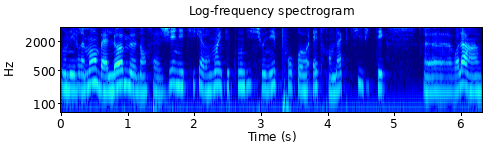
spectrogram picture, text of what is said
On est vraiment, bah, l'homme dans sa génétique a vraiment été conditionné pour euh, être en activité. Voilà, hein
